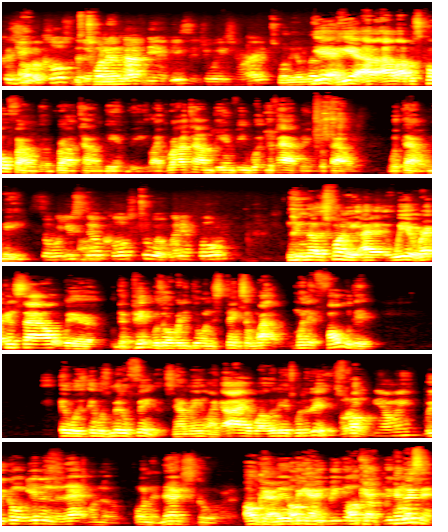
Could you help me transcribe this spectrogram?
Because you were close to the 2011. Grind DMV situation, right? 2011. Yeah, yeah, I, I, I was co-founder of Grind Time DMV. Like Grind Time DMV wouldn't have happened without without me. So were you still close to it when it folded? You know, it's funny. I, we had reconciled where the pit was already doing this thing. So why, when it folded, it was it was middle fingers. You know what I mean? Like, all right, well, it is what it is. Hold on. Fuck, you know what I mean? We're going to get into that one, though, on the next go around. Okay, I mean, we- okay, we- we gonna okay. talk- we hey, listen,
